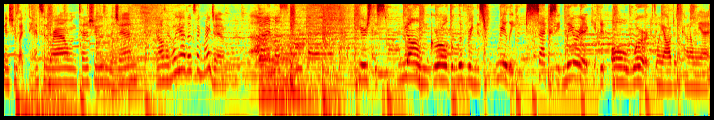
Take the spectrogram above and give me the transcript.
And she was like dancing around with tennis shoes in the gym. And I was like, oh yeah, that looks like my gym. I must. Here's this young girl delivering this really sexy lyric, and it all worked. We all just kind of went,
